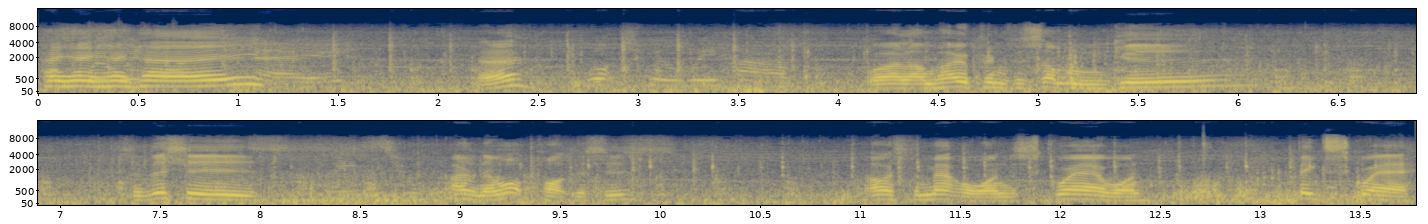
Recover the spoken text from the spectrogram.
Hey, hey, hey, hey. Huh? what will we have? Well, I'm hoping for something good. So this is, I don't know what pot this is. Oh, it's the metal one, the square one. Big square.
